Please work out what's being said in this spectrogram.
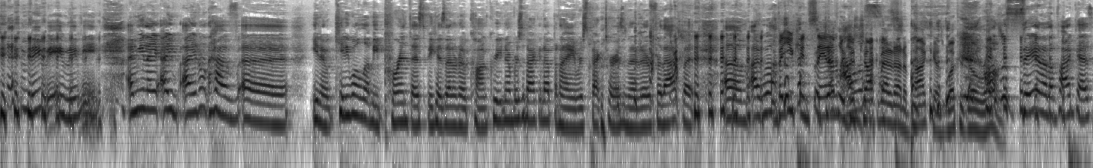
maybe, maybe. I mean, I, I, I don't have, uh, you know, Katie won't let me print this because I don't have concrete numbers to back it up, and I respect her as an editor for that. But um, I will. But you can say it Definitely just talk about it on a podcast. What could go I'll wrong? just say it on a podcast.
